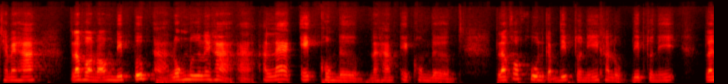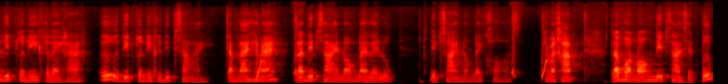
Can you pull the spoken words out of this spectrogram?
ใช่ไหมคะแล้วพอน้องดิฟปุ๊บอ่าลงมือเลยค่ะอ่าอันแรก x คงเดิมนะครับ x คงเดิม แล้วก็คูณกับดิฟตัวนี้ค่ะลูกดิฟตัวนี้ แล้วดิฟตัวนี้คืออะไรคะเออดิฟตัวนี้คือดิฟไซน์จำได้ใช่ไหมแล้วดิฟไซน์น้องได้อะไรลูก ดิฟไซน์น้องได้คอสใช่ไหมครับ แล้วพอน้องดิฟไซน์เสร็จปุ๊บ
